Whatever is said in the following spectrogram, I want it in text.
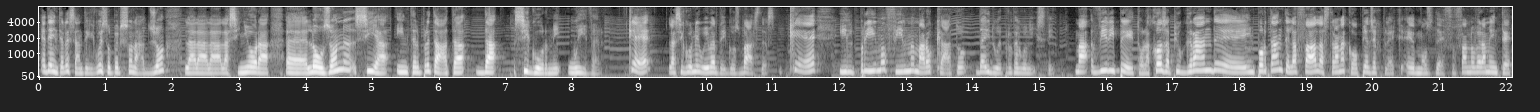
ed è interessante che questo personaggio, la, la, la, la signora eh, Lawson, sia interpretata da Sigourney Weaver, che è la Sigourney Weaver dei Ghostbusters, che è il primo film maroccato dai due protagonisti. Ma vi ripeto, la cosa più grande e importante la fa la strana coppia Jack Black e Mos Def. Fanno veramente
